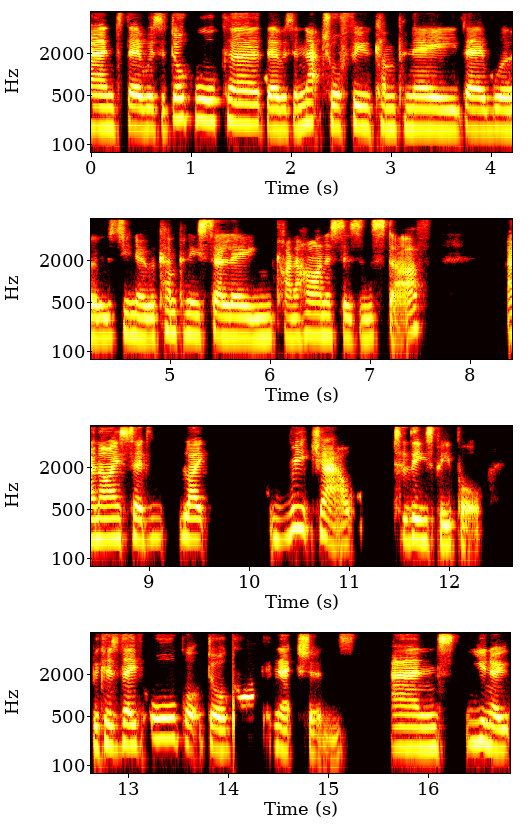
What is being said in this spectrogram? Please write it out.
And there was a dog walker, there was a natural food company, there was, you know, a company selling kind of harnesses and stuff. And I said, like, reach out to these people because they've all got dog connections and you know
